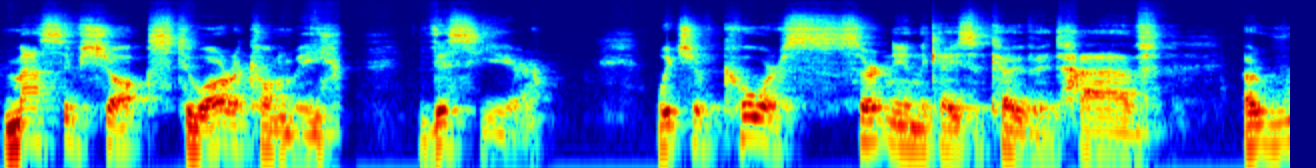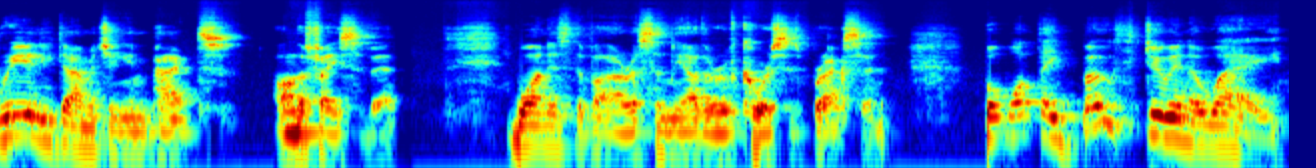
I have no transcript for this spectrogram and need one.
massive shocks to our economy this year, which, of course, certainly in the case of COVID, have a really damaging impact on the face of it. One is the virus, and the other, of course, is Brexit. But what they both do in a way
